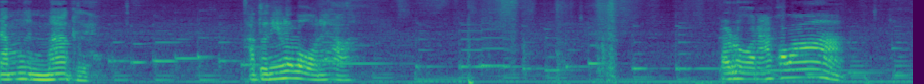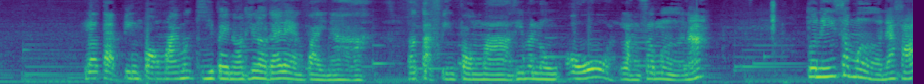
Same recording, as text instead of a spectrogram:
น้ำเงินมากเลย ค่ะ ตัวนี้เรารอนะคะ เรารอนะ เพราะว่า เราตัดปิงปองไม้เมื่อกี้ไปเนาะที่เราได้แรงไปนะคะ เราตัดปิงปองมาที่มันลงโอ้หลังเสมอนะ ตัวนี้เสมอนะคะ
